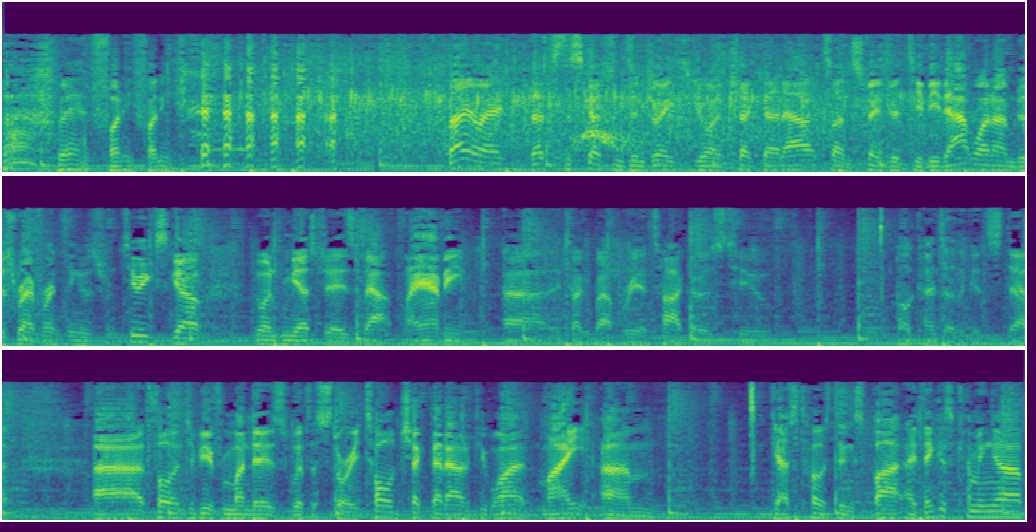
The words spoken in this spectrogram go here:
ah, man, funny, funny. But way, that's Discussions and Drinks. If you want to check that out, it's on Stranger TV. That one I'm just referencing was from two weeks ago. The one from yesterday is about Miami. Uh, they talk about burrito tacos too, all kinds of other good stuff. Uh, full interview from Mondays with a story told. Check that out if you want. My um, guest hosting spot, I think, is coming up.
